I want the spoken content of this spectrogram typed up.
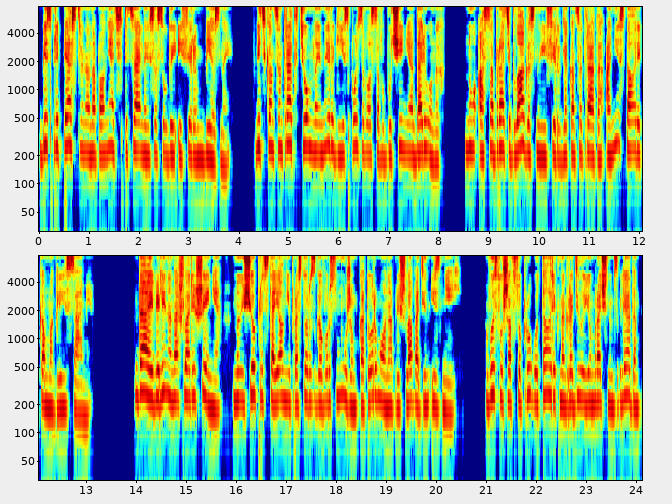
беспрепятственно наполнять специальные сосуды эфиром бездны. Ведь концентрат темной энергии использовался в обучении одаренных, ну а собрать благостный эфир для концентрата они с Талриком могли и сами. Да, Эвелина нашла решение, но еще предстоял непростой разговор с мужем, к которому она пришла в один из дней. Выслушав супругу, Талрик наградил ее мрачным взглядом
